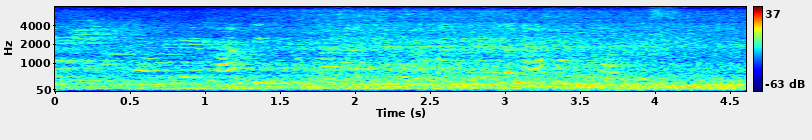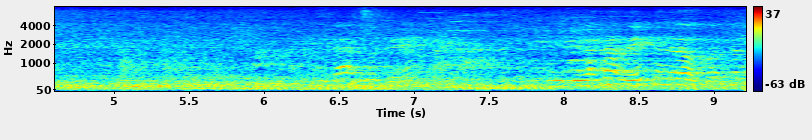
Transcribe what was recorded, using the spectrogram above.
ಆಮೇಲೆ ಪಾರ್ಕಿಂಗ್ ಫುಟ್ಪಾತ್ ಪಾರ್ಕಿಂಗ್ ಪಾರ್ಕಿಂಗ್ ಎಲ್ಲ ನಾವು ಕೊಡ್ತೀವಿ ನೋಡಿ ಇವಾಗ ವೆಹಿಕಲ್ ಬಸ್ಸಲ್ಲಿ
